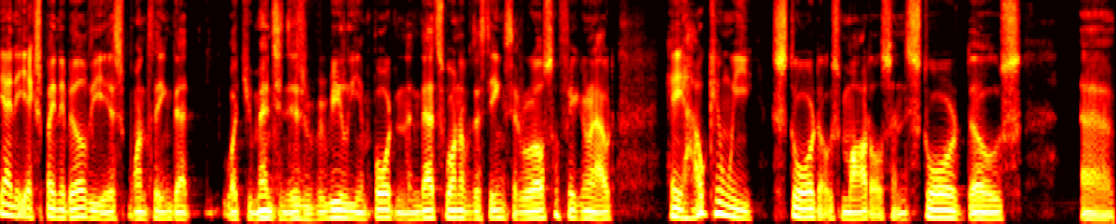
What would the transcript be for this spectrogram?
Yeah, and the explainability is one thing that what you mentioned is really important, and that's one of the things that we're also figuring out. Hey, how can we store those models and store those uh,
